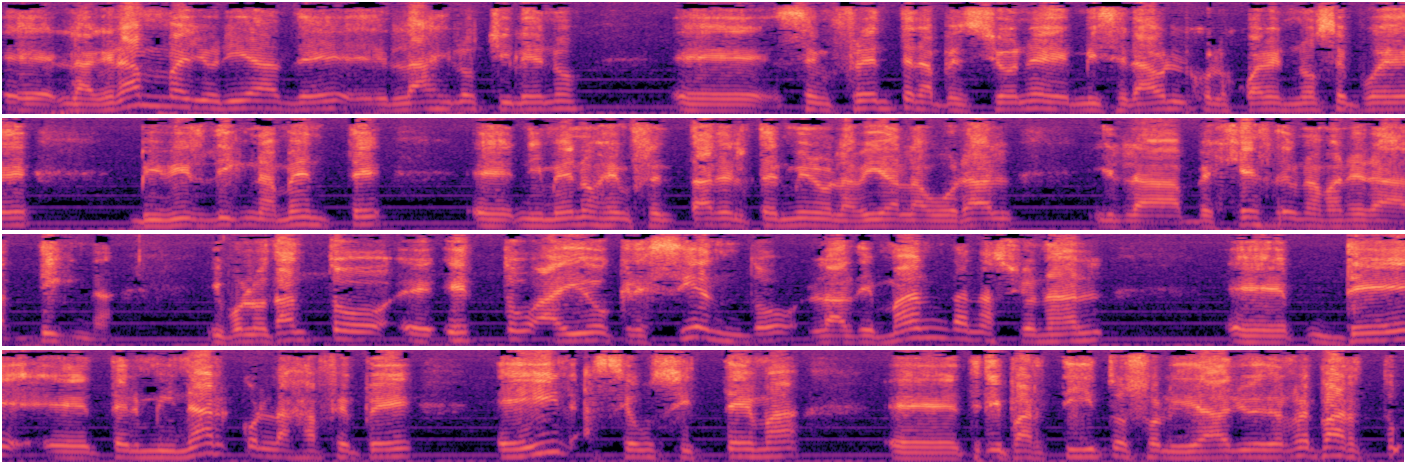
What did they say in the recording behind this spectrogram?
eh, la gran mayoría de las y los chilenos se enfrenten a pensiones miserables con los cuales no se puede vivir dignamente, ni menos enfrentar el término de la vida laboral y la vejez de una manera digna y por lo tanto eh, esto ha ido creciendo la demanda nacional eh, de eh, terminar con las AFP e ir hacia un sistema tripartito, solidario y de reparto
